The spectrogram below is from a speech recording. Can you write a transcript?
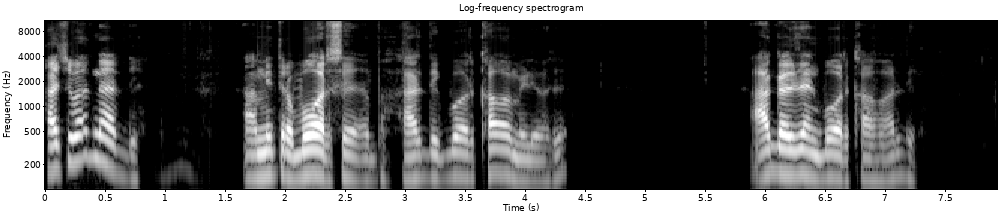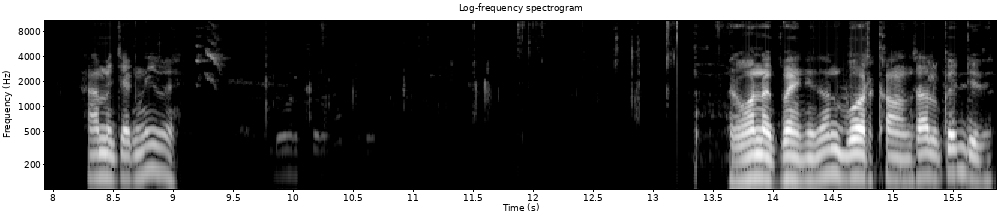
સાચી વાત ને હાર્દિક? આ મિત્રો બોર છે. હાર્દિક બોર ખાવા મળ્યો છે. આગળ જઈને બોર ખાવ હાર્દિક. સામે ચેક નહીં હોય? રોનકભાઈ ની તો ને બોર ખાવાનું ચાલુ કરી દીધું.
